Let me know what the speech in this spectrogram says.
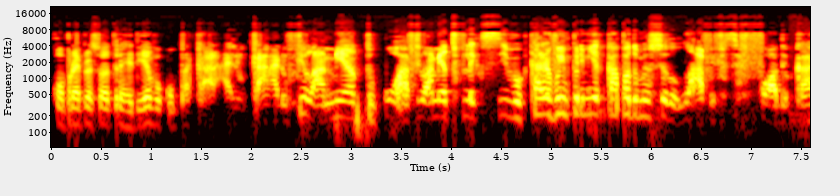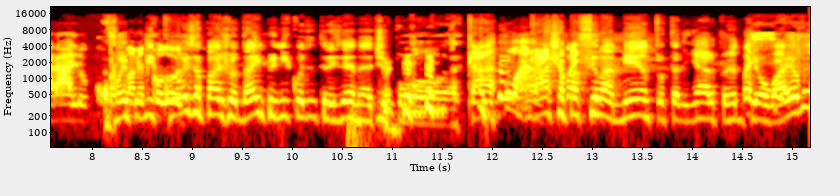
Comprar impressora 3D, vou comprar caralho, caralho, filamento, porra, filamento flexível. Cara, eu vou imprimir a capa do meu celular, vai ser foda, caralho, comprar filamento colorido. coisa pra ajudar a imprimir coisa em 3D, né? Tipo, ca porra, caixa pra filamento, tá ligado? Projeto vai DIY, ser, eu vou,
